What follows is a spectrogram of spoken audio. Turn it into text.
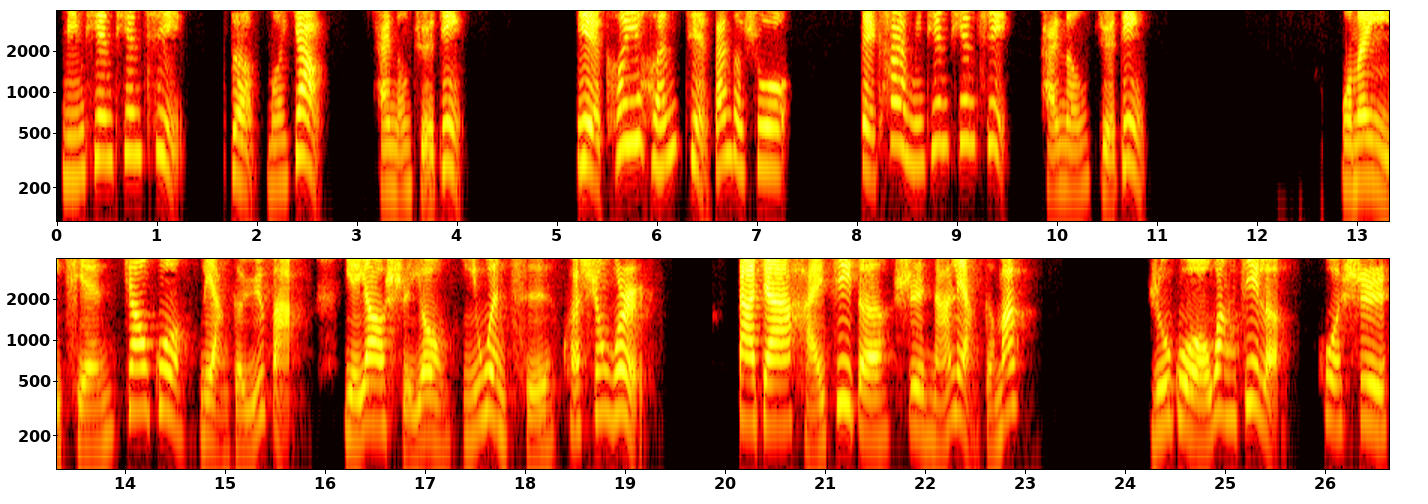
明天天气怎么样才能决定？也可以很简单的说，得看明天天气才能决定。我们以前教过两个语法，也要使用疑问词 question word，大家还记得是哪两个吗？如果忘记了，或是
